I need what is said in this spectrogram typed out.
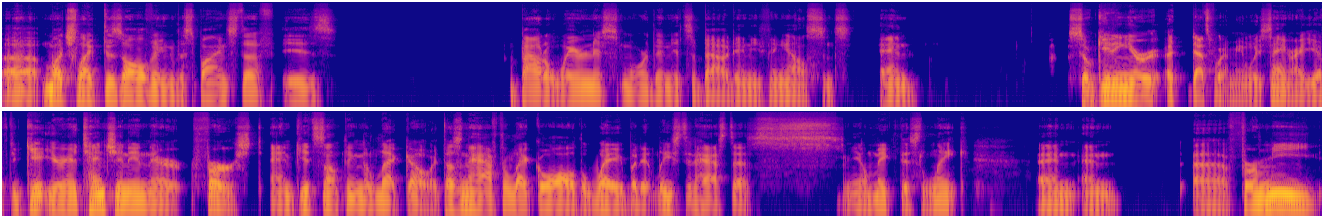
Uh, much like dissolving, the spine stuff is about awareness more than it's about anything else. And, and so getting your uh, that's what I mean. What he's saying, right? You have to get your attention in there first and get something to let go. It doesn't have to let go all the way, but at least it has to, you know, make this link. And and uh, for me,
